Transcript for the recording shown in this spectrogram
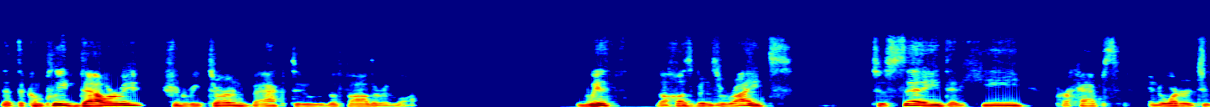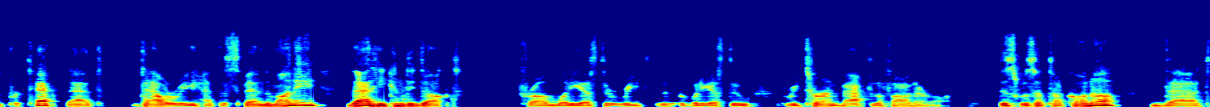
that the complete dowry should return back to the father in law with the husband's rights to say that he perhaps, in order to protect that dowry, had to spend money that he can deduct from what he has to re- what he has to return back to the father-in-law. This was a takana that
